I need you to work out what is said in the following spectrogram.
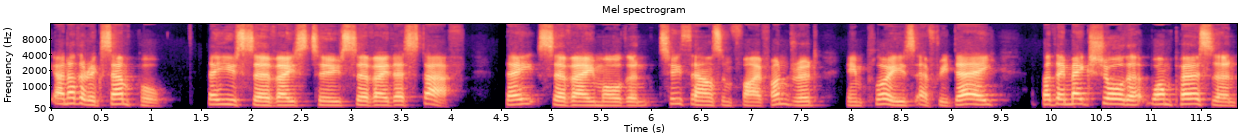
another example, they use surveys to survey their staff. They survey more than 2,500 employees every day, but they make sure that one person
